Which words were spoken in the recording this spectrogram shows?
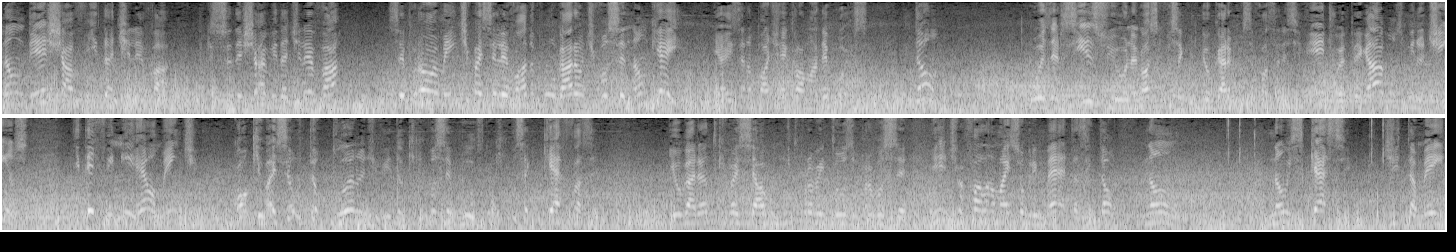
Não deixa a vida te levar, porque se você deixar a vida te levar, você provavelmente vai ser levado para um lugar onde você não quer ir. E aí você não pode reclamar depois. Então, o exercício e o negócio que você, eu quero que você faça nesse vídeo é pegar alguns minutinhos e definir realmente qual que vai ser o teu plano de vida, o que, que você busca, o que, que você quer fazer. E eu garanto que vai ser algo muito proveitoso para você. E a gente vai falar mais sobre metas, então não não esquece de também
